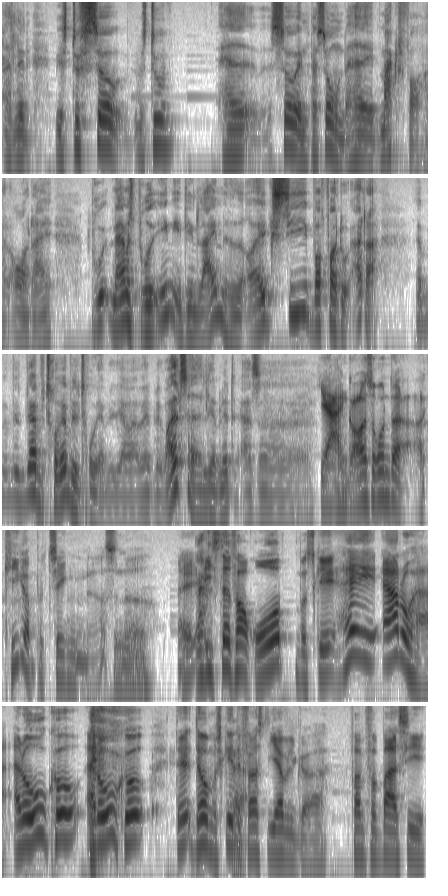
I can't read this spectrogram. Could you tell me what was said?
altså lidt, hvis du så, hvis du havde, så en person, der havde et magtforhold over dig, bry- nærmest bryde ind i din lejlighed, og ikke sige, hvorfor du er der. Jeg, jeg, vil tro, jeg ville tro, jeg ville, jeg ville blive voldtaget lige om lidt. Altså, Ja, han går også rundt og og kigger på tingene og sådan noget. Ja. I stedet for at råbe måske, hey, er du her? Er du ok? Er du ok? det, det var måske ja. det første, jeg ville gøre. Frem for bare at sige,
